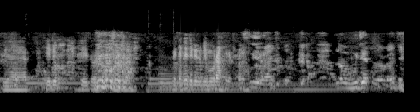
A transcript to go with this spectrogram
biar hidup itu nikahnya jadi lebih murah gitu. Lo budget, lo budget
